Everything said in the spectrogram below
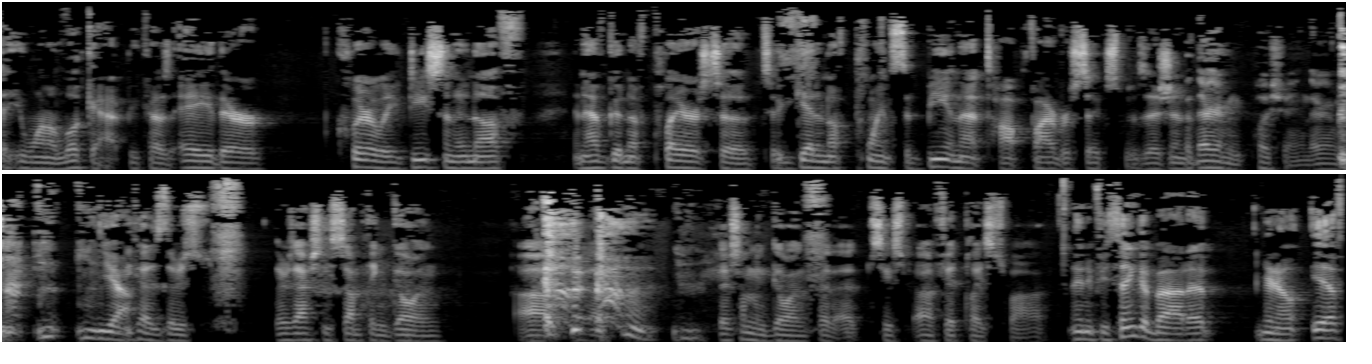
that you want to look at because a they're clearly decent enough and have good enough players to to get enough points to be in that top five or six position. But they're going to be pushing. They're going to yeah because there's there's actually something going. Uh, that, there's something going for that sixth, uh, fifth place spot. And if you think about it, you know if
